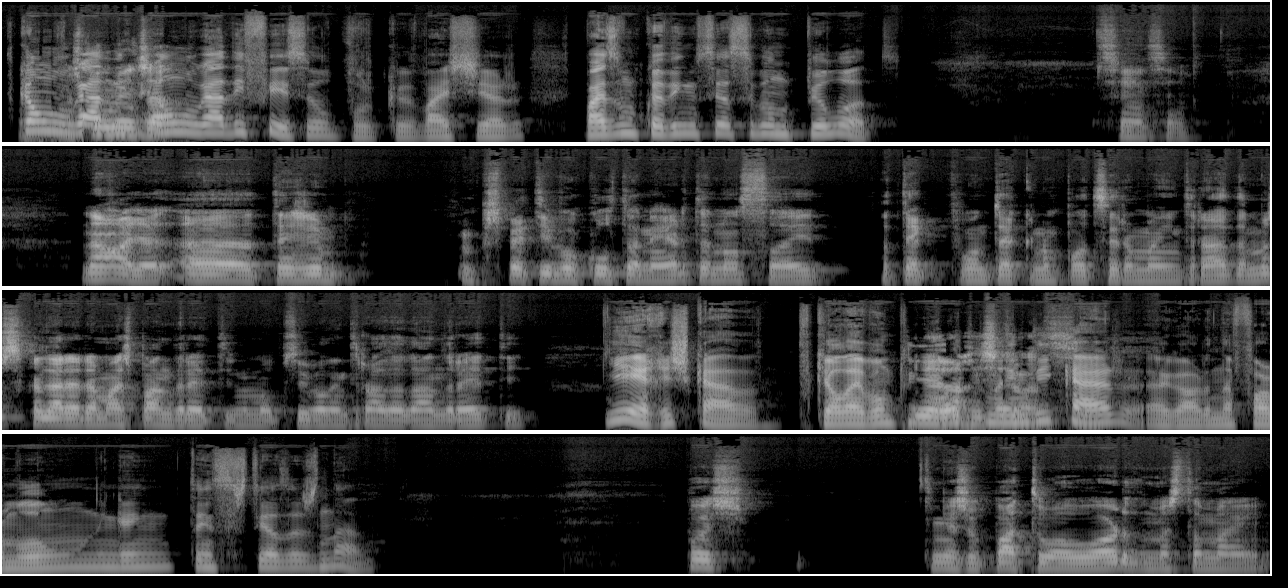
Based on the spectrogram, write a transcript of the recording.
Porque é um, lugar, já... é um lugar difícil, porque vais ser, vais um bocadinho ser segundo piloto. Sim, sim. Não, olha, uh, tens em, em perspectiva oculta nerta, não sei até que ponto é que não pode ser uma entrada, mas se calhar era mais para Andretti, numa possível entrada da Andretti. E é arriscado, porque ele é bom piloto é na indicar. Sim. Agora na Fórmula 1 ninguém tem certezas de nada. Pois, tinhas o Pato Award, mas também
